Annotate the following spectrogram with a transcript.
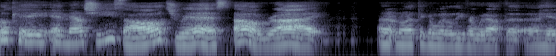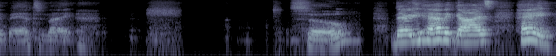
Okay, and now she's all dressed. All right. I don't know. I think I'm going to leave her without the uh, headband tonight. So, there you have it, guys. Hey,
